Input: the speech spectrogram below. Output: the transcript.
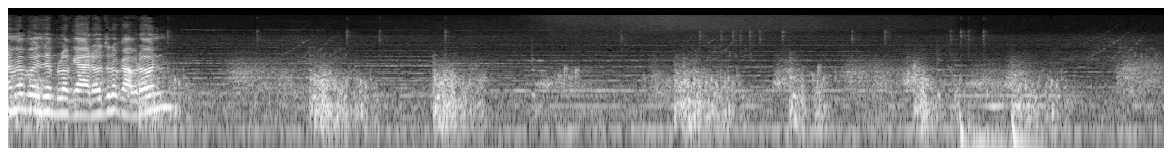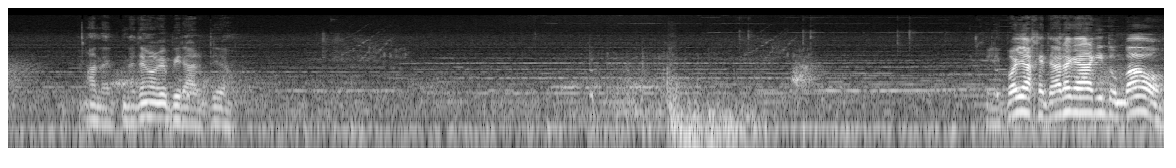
No me puedes desbloquear otro, cabrón. Ah, me, tengo que pirar, tío. Gilipollas, que te vas a quedar aquí tumbado.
